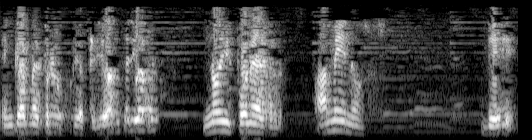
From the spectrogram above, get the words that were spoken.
en carne propia el periodo anterior, no disponer a menos de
